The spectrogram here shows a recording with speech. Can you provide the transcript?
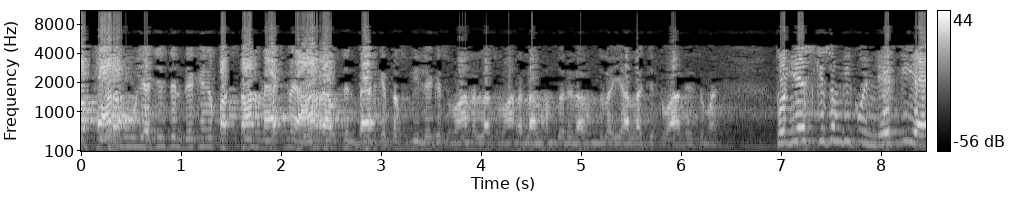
آپ فارغ ہوں یا جس دن دیکھیں گے پاکستان میچ میں آ رہا ہے، اس دن بیٹھ کے تصویر لے کے سبحان اللہ سبحان اللہ الحمد للہ الحمد للہ یا اللہ جتوا دے، سبحان تو یہ اس قسم کی کوئی نیکی ہے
